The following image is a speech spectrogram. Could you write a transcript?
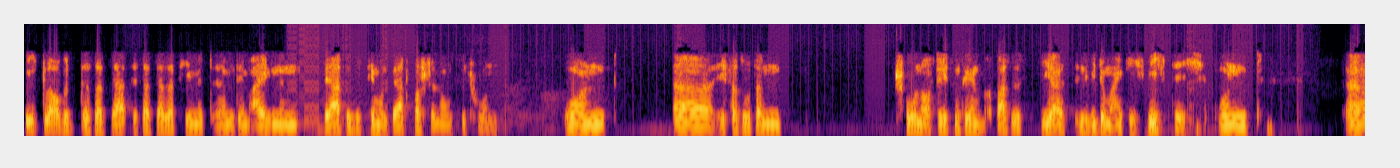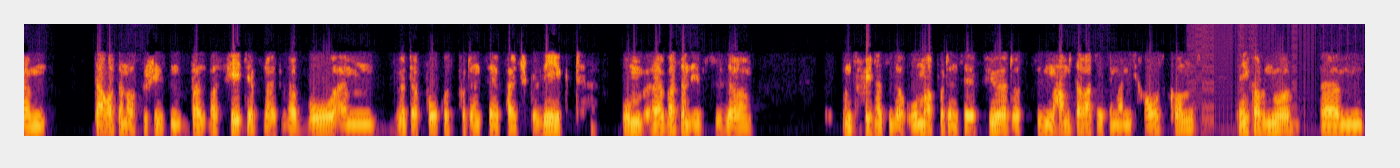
ich glaube, das hat, sehr, das hat sehr, sehr viel mit ähm, dem eigenen Wertesystem und Wertvorstellungen zu tun. Und äh, ich versuche dann schon auf die Richtung zu gehen, was ist dir als Individuum eigentlich wichtig? Und ähm, daraus dann auch zu schließen, was, was fehlt dir vielleicht oder wo ähm, wird der Fokus potenziell falsch gelegt, um äh, was dann eben zu dieser Unzufriedenheit, zu dieser Oma potenziell führt, aus diesem Hamsterrad, aus dem man nicht rauskommt. Denn ich glaube nur, ähm,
